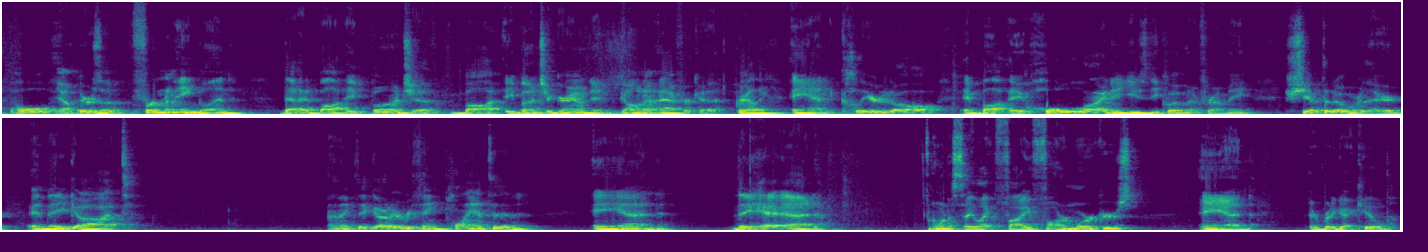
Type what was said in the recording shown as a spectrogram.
That whole Yep. there was a firm in England that had bought a bunch of bought a bunch of ground in Ghana, Africa, really. and cleared it all and bought a whole line of used equipment from me, shipped it over there, and they got I think they got everything planted and they had I want to say like five farm workers and everybody got killed.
